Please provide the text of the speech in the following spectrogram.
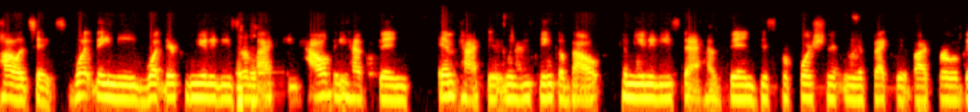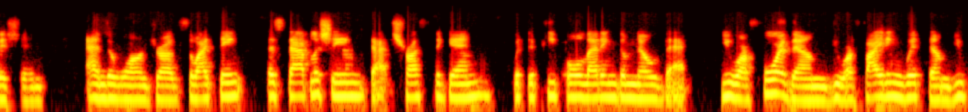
politics what they need, what their communities are lacking, how they have been impacted when you think about communities that have been disproportionately affected by prohibition and the war on drugs. So I think establishing that trust again with the people, letting them know that you are for them, you are fighting with them, you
